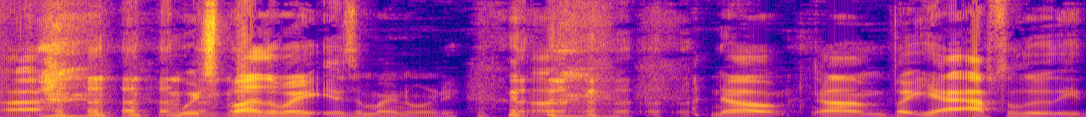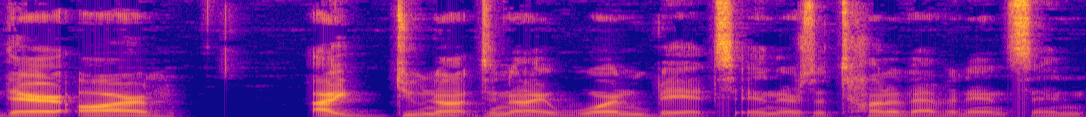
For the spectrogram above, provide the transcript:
uh, which by the way is a minority. Uh, no, um, but yeah, absolutely. There are. I do not deny one bit, and there's a ton of evidence, and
